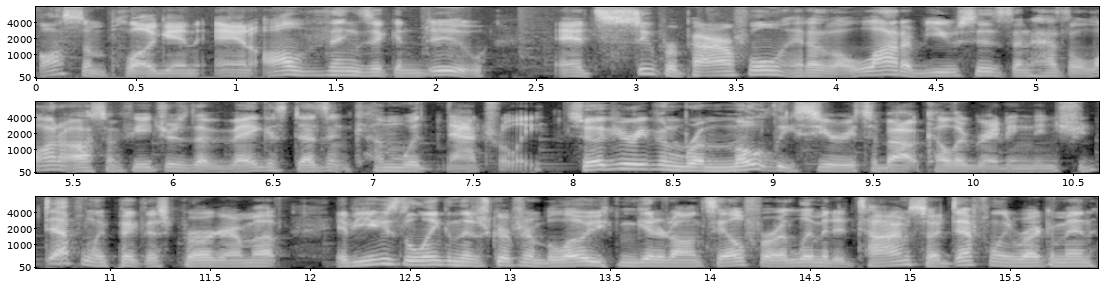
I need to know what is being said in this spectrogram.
awesome plugin and all the things it can do. It's super powerful, it has a lot of uses, and has a lot of awesome features that Vegas doesn't come with naturally. So if you're even remotely serious about color grading, then you should definitely pick this program up. If you use the link in the description below, you can get it on sale for a limited time, so I definitely recommend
